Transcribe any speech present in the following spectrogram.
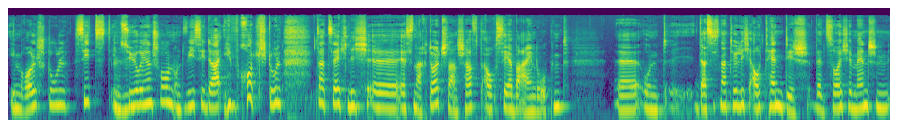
im Rollstuhl sitzt, in mhm. Syrien schon, und wie sie da im Rollstuhl tatsächlich äh, es nach Deutschland schafft, auch sehr beeindruckend. Äh, und das ist natürlich authentisch, wenn solche Menschen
